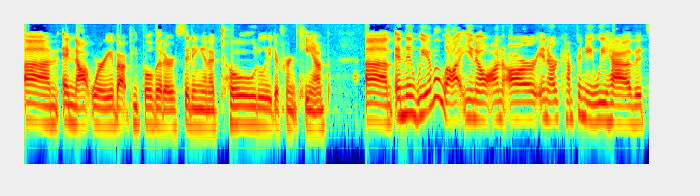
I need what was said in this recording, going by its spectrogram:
um, and not worry about people that are sitting in a totally different camp. Um, and then we have a lot, you know, on our in our company we have it's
